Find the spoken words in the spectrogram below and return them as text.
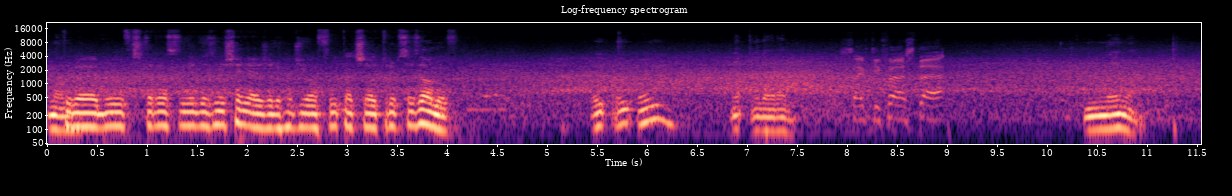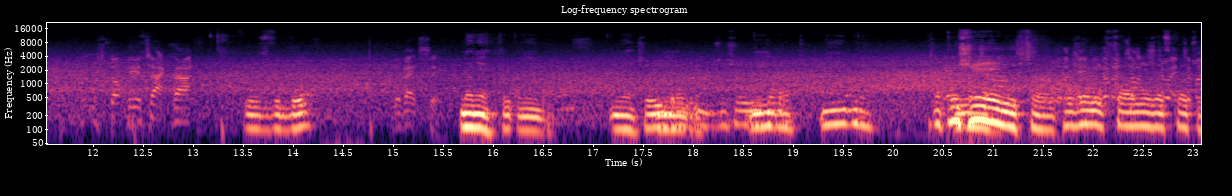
No. które były w 14 nie do zniesienia, jeżeli chodzi o futa czy o tryb sezonów. Oj, oj, oj. Nie, nie dał rady. Safety first there. Neymar. Will stop the attack that. Był. Lavezzi. No nie, tylko nie Ibra. Nie, Czyli nie Ibra, Nie Ibra. Nie Ibra. A po ziemi chciał, po ziemi chciał, nie zaskoczył,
